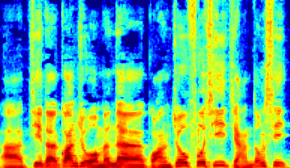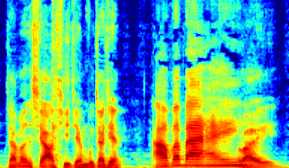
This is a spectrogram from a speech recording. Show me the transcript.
啊！记得关注我们的广州夫妻讲东西，咱们下期节目再见。好，拜拜。拜拜。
